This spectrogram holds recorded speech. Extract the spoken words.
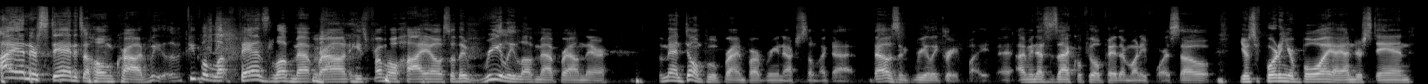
I understand it's a home crowd. We people love fans love Matt Brown. He's from Ohio, so they really love Matt Brown there. But man, don't boo Bryan Barberena after something like that. That was a really great fight. I mean, that's exactly what people pay their money for. So you're supporting your boy. I understand,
